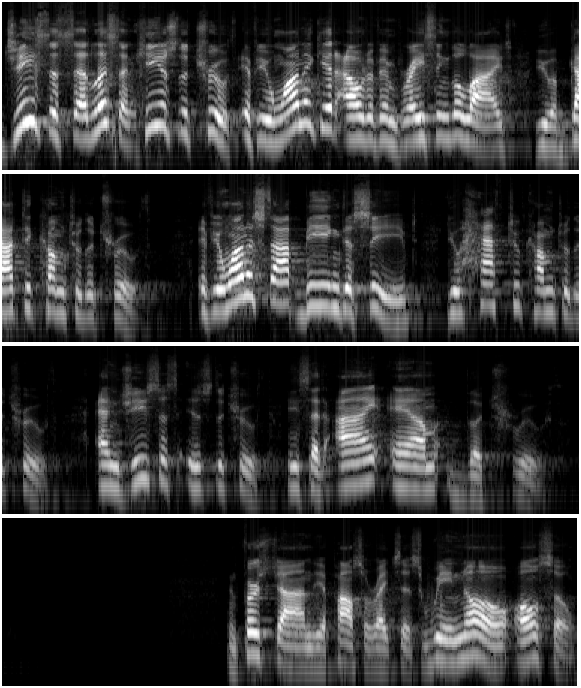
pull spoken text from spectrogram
Jesus said, listen, He is the truth. If you want to get out of embracing the lies, you have got to come to the truth. If you want to stop being deceived, you have to come to the truth. And Jesus is the truth. He said, I am the truth. In 1 John, the apostle writes this We know also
